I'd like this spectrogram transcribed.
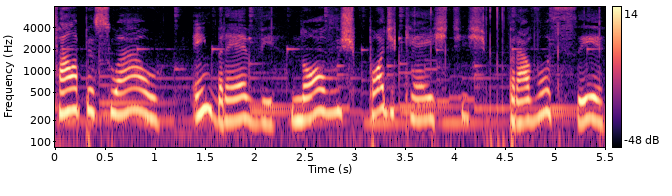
Fala pessoal, em breve novos podcasts para você.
